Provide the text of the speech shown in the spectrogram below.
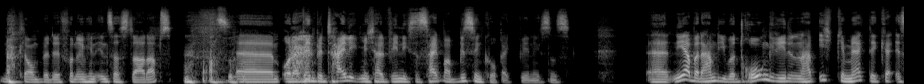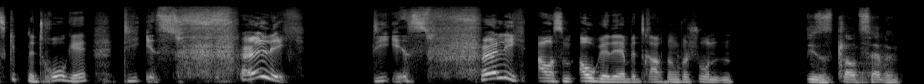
nicht klauen bitte von irgendwelchen Insta-Startups. Achso. Ähm, oder wenn beteiligt mich halt wenigstens, seid mal ein bisschen korrekt wenigstens. Äh, nee, aber da haben die über Drogen geredet und dann habe ich gemerkt, Digga, es gibt eine Droge, die ist völlig, die ist völlig aus dem Auge der Betrachtung verschwunden. Dieses Cloud 7.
